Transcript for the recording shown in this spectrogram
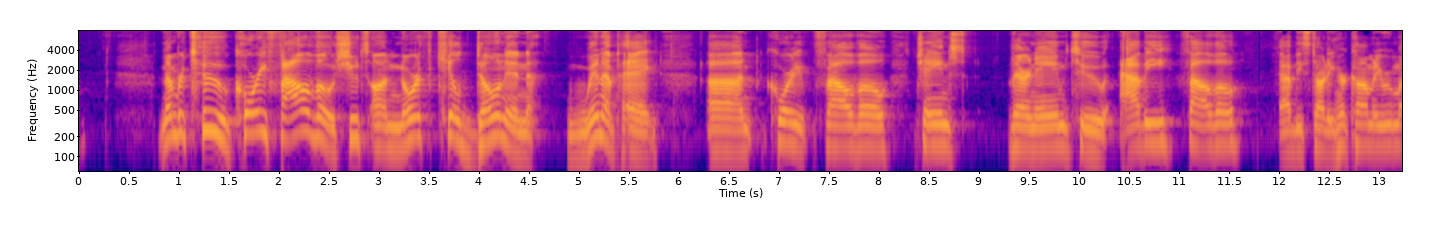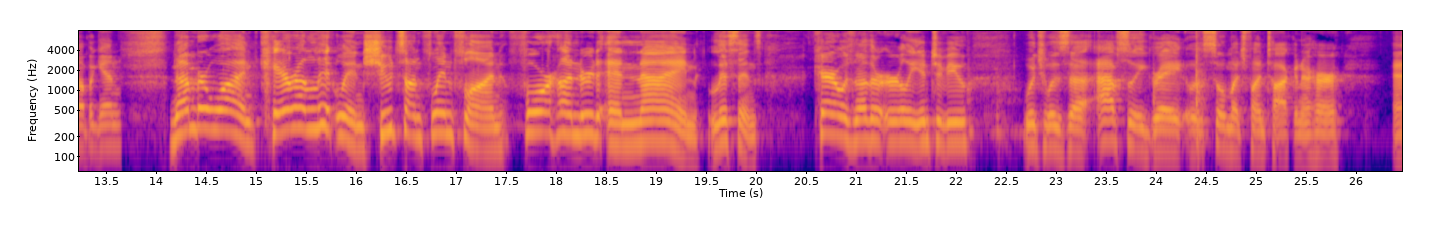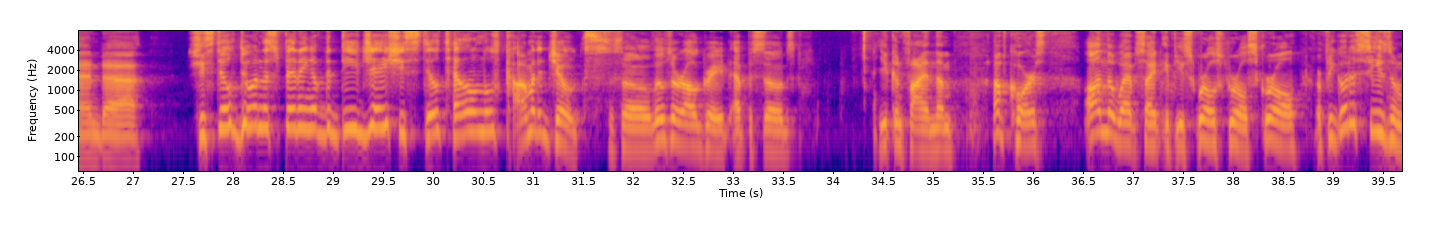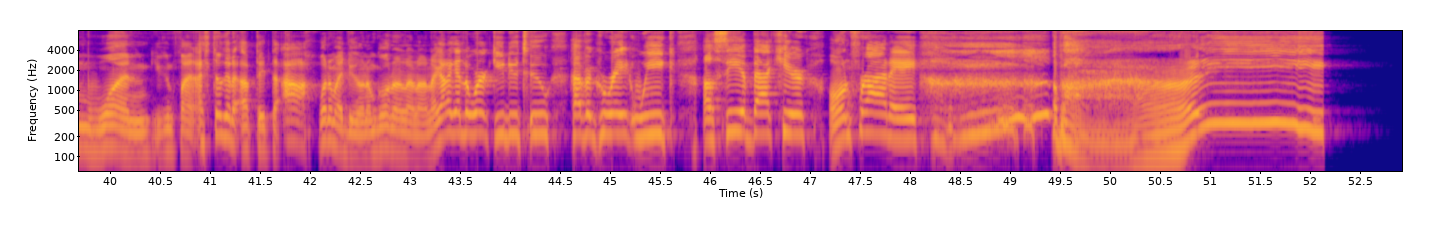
Number two, Corey Falvo shoots on North Kildonan, Winnipeg. Uh, Corey Falvo changed their name to Abby Falvo. Abby starting her comedy room up again. Number one, Kara Litwin shoots on Flin Flon, 409 listens. Kara was another early interview which was uh, absolutely great. It was so much fun talking to her. And uh, she's still doing the spinning of the DJ. She's still telling those comedy jokes. So those are all great episodes. You can find them, of course, on the website. If you scroll, scroll, scroll, or if you go to season one, you can find. I still got to update the. Ah, what am I doing? I'm going on and on. I gotta get to work. You do too. Have a great week. I'll see you back here on Friday. Bye.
